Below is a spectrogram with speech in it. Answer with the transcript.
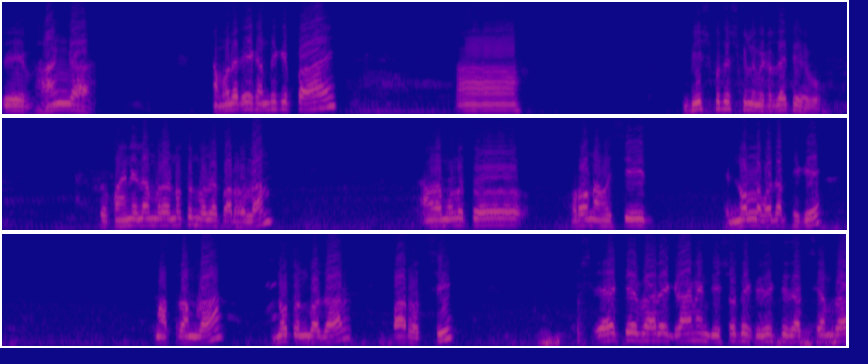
যে ভাঙ্গা। আমাদের এখান থেকে প্রায় বিশ পঁচিশ কিলোমিটার যাইতে হইব। তো ফাইনাল আমরা নতুন বাজার পার হলাম। আমরা মূলত রওনা হয়েছি নল্লা বাজার থেকে। মাত্র আমরা নতুন বাজার পার হচ্ছি। একেবারে গ্রামীণ দৃশ্য দেখতে দেখতে যাচ্ছি আমরা।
